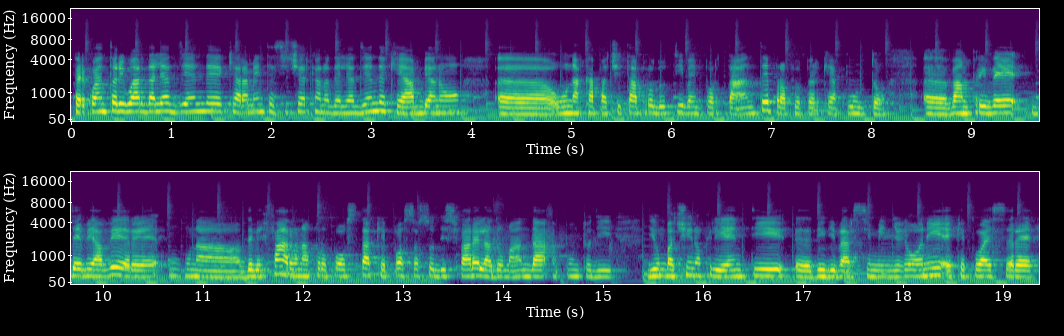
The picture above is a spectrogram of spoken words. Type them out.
Per quanto riguarda le aziende, chiaramente si cercano delle aziende che abbiano una capacità produttiva importante, proprio perché appunto eh, Van Privé deve, una, deve, fare una proposta che possa soddisfare la domanda appunto di, di un bacino clienti eh, di diversi milioni e che può essere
